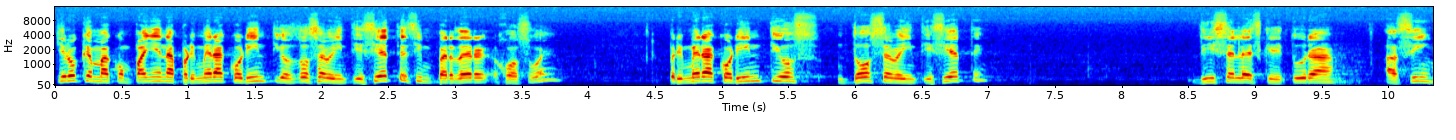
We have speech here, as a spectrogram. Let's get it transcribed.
Quiero que me acompañen a 1 Corintios 12:27 sin perder Josué. Primera Corintios 12, 27, dice la escritura así,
